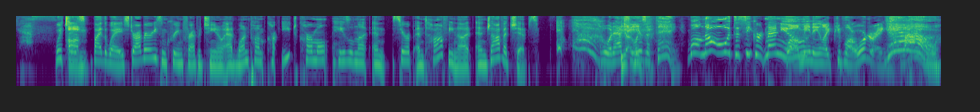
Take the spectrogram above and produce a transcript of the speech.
Yes. Which is, Um, by the way, strawberries and cream Frappuccino. Add one pump car- each caramel, hazelnut, and syrup, and toffee nut, and Java chips. Oh, it actually like- is a thing. Well, no, it's a secret menu. Well, meaning like people are ordering. Yeah. Wow.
